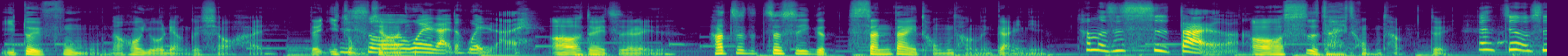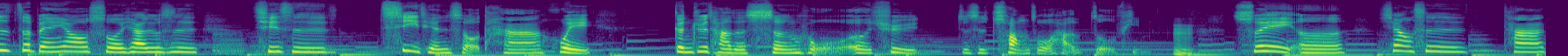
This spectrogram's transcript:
一对父母，然后有两个小孩的一种家庭。说未来的未来啊、哦，对之类的。他这这是一个三代同堂的概念。他们是四代了。哦，四代同堂，对。但就是这边要说一下，就是其实细田守他会根据他的生活而去，就是创作他的作品。嗯。所以，呃，像是他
